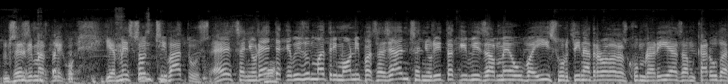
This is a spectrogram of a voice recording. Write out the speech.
No sé si m'explico. I a més són xivatos, eh? Senyoreta, que he vist un matrimoni passejant, senyorita, que he vist el meu veí sortint a treure les escombraries amb, caro de,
